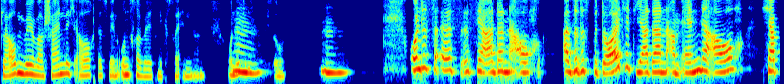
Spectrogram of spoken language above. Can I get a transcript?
glauben wir wahrscheinlich auch, dass wir in unserer Welt nichts verändern. Und ist Mhm. nicht so. Mhm. Und es, es ist ja dann auch, also das bedeutet ja dann am Ende auch, ich habe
